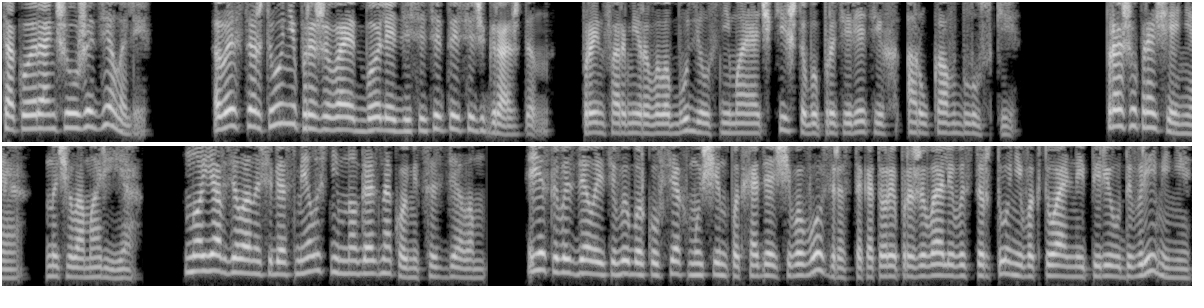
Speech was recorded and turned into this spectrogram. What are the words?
«Такое раньше уже делали. В Эстертуне проживает более десяти тысяч граждан, проинформировала Будил, снимая очки, чтобы протереть их о рукав блузки. Прошу прощения, начала Мария. Но я взяла на себя смелость немного ознакомиться с делом. Если вы сделаете выборку всех мужчин подходящего возраста, которые проживали в Эстертуне в актуальные периоды времени,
